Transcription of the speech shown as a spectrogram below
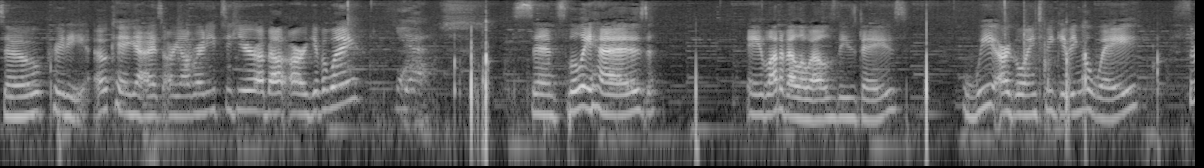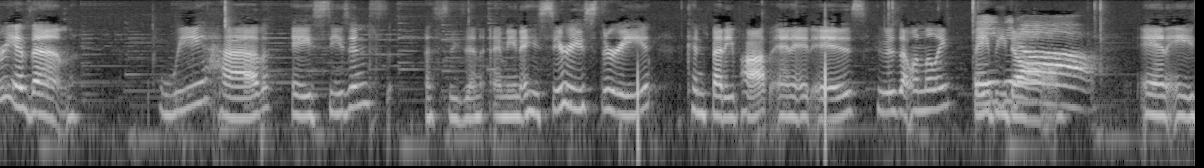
So pretty. Okay, guys, are y'all ready to hear about our giveaway? Yes. Since Lily has a lot of LOLs these days, we are going to be giving away three of them. We have a season, a season, I mean a series three confetti pop, and it is, who is that one, Lily? Baby, doll. And a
